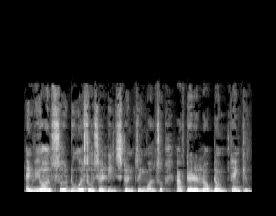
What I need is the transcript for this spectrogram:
and we also do a social distancing also after a lockdown thank you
